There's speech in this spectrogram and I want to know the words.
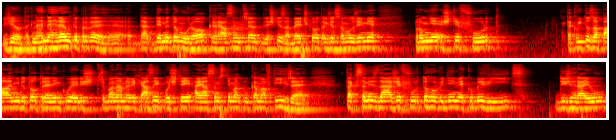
že jo, tak ne, nehraju teprve, eh, dejme tomu rok, hrál jsem třeba ještě za Bčko, takže samozřejmě pro mě ještě furt takový to zapálení do toho tréninku je, když třeba nám nevycházejí počty a já jsem s těma klukama v té hře, tak se mi zdá, že furt toho vidím jakoby víc, když hraju,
